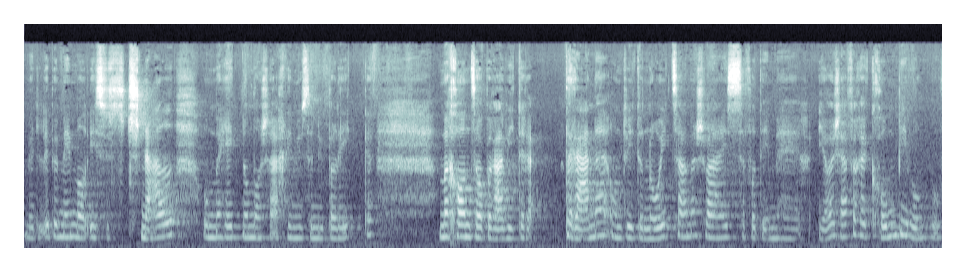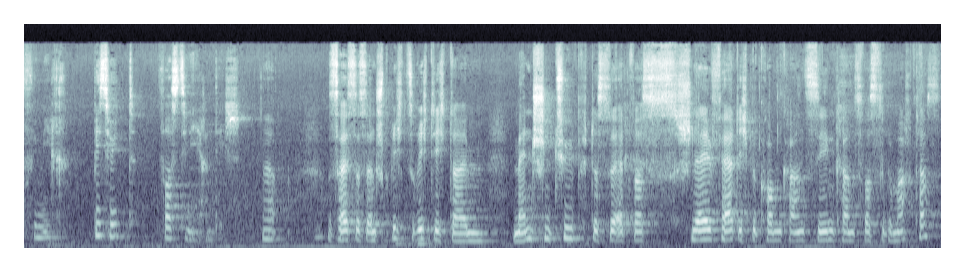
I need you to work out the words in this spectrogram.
weil eben manchmal ist es zu schnell und man hätte noch mal ein bisschen überlegen Man kann es aber auch wieder trennen und wieder neu zusammenschweißen. Von dem her, ja, ist einfach eine Kombi, die für mich bis heute faszinierend ist. Ja. Das heißt, das entspricht so richtig deinem Menschentyp, dass du etwas schnell fertig bekommen kannst, sehen kannst, was du gemacht hast?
